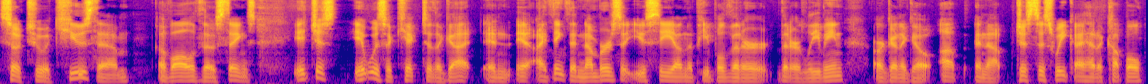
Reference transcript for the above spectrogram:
So to accuse them of all of those things. It just it was a kick to the gut, and it, I think the numbers that you see on the people that are that are leaving are going to go up and up. Just this week, I had a couple,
